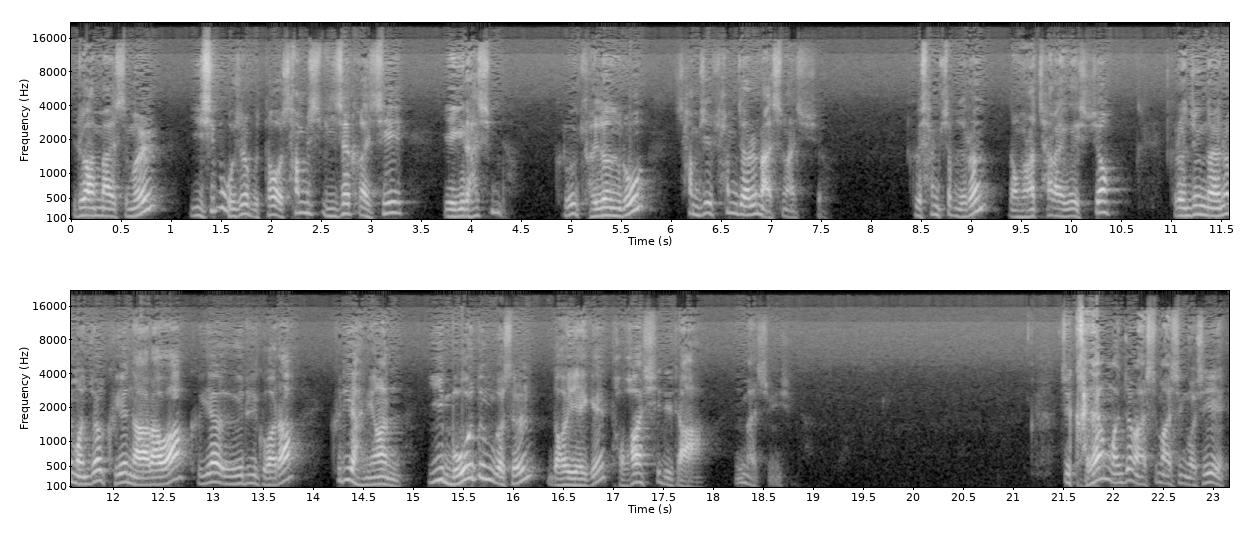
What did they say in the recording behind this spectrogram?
이러한 말씀을 25절부터 32절까지 얘기를 하십니다. 그리고 결론으로 33절을 말씀하시죠. 그 33절은 너무나 잘 알고 계시죠? 그런즉 너희는 먼저 그의 나라와 그의 의를 구하라. 그리하면 이 모든 것을 너희에게 더하시리라. 이 말씀이십니다. 즉 가장 먼저 말씀하신 것이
